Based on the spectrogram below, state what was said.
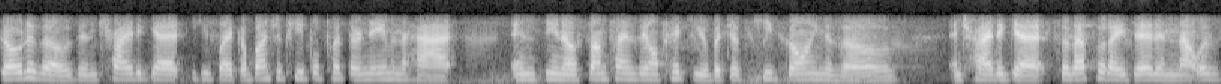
go to those and try to get." He's like, "A bunch of people put their name in the hat, and you know sometimes they don't pick you, but just keep going to those." And try to get so that's what I did and that was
